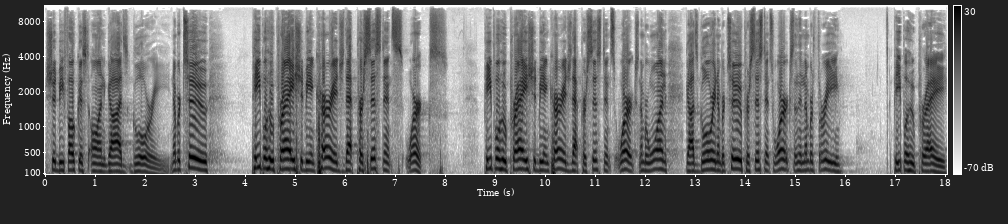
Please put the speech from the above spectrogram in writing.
should be focused on God's glory. Number two, people who pray should be encouraged that persistence works. People who pray should be encouraged that persistence works. Number one, God's glory. Number two, persistence works. And then number three, people who pray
